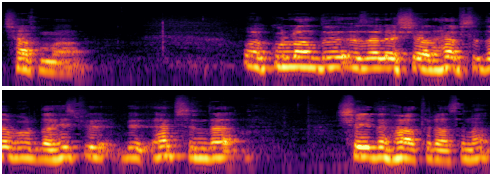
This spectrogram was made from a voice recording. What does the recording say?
çakmağı. O kullandığı özel eşyalar hepsi de burada. Hiçbir bir, hepsinde şehidin hatırasını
